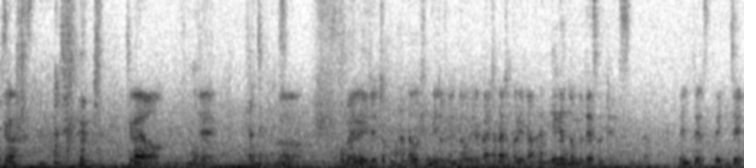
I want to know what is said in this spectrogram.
제가 제가요 뭐, 이제 견증냈어. 어, 도배를 이제 조금 한다고 흉내 좀 낸다고 이렇게 깔짝깔짝거리다 한 1년 정도 됐을 때 있습니다. 1년 됐을 때 이제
